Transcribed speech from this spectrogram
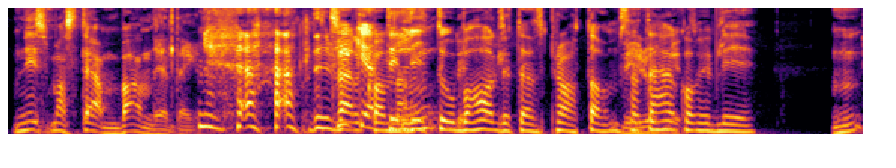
Ni som har stämband helt enkelt. Det är tycker att det är lite obehagligt att ens prata om. Det Så att det här kommer bli... Mm.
